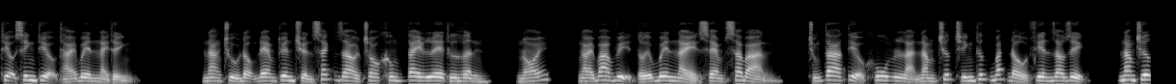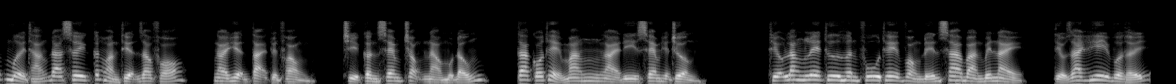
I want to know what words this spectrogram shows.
thiệu sinh thiệu thái bên này thỉnh. Nàng chủ động đem tuyên truyền sách giao cho không tay Lê Thư Hân, nói, ngài ba vị tới bên này xem xa bàn chúng ta tiểu khu là năm trước chính thức bắt đầu phiên giao dịch, năm trước 10 tháng đã xây cất hoàn thiện giao phó, ngài hiện tại tuyển phòng, chỉ cần xem trọng nào một đống, ta có thể mang ngài đi xem hiện trường. Thiệu lăng lê thư hân phu thê vòng đến xa bàn bên này, tiểu giai hy vừa thấy,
